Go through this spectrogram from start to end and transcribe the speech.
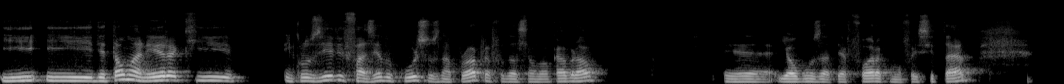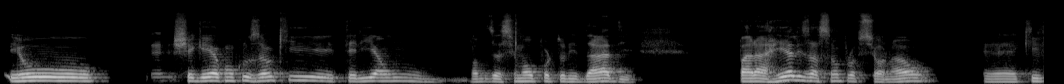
E, e de tal maneira que inclusive fazendo cursos na própria Fundação Dom Cabral, é, e alguns até fora, como foi citado, eu cheguei à conclusão que teria um, vamos dizer assim, uma oportunidade para a realização profissional é, que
